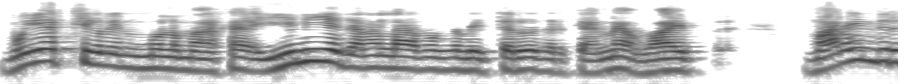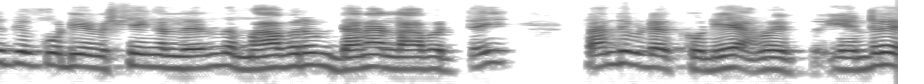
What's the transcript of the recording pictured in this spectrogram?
முயற்சிகளின் மூலமாக இனிய தன லாபங்களை தருவதற்கான வாய்ப்பு. மறைந்திருக்கக்கூடிய விஷயங்களிலிருந்து மாபெரும் தன லாபத்தை தந்துவிடக்கூடிய அமைப்பு என்று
